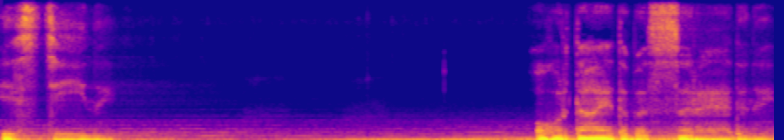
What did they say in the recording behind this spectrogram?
і стіни, огортає тебе зсередини.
